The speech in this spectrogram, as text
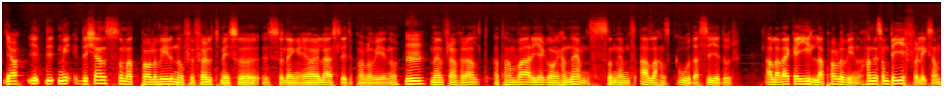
Ja, det, det känns som att Paolo Virno förföljt mig så, så länge. Jag har läst lite Paolo Virno. Mm. Men framförallt att han varje gång han nämns så nämns alla hans goda sidor. Alla verkar gilla Paolo Virno. Han är som Bifo liksom.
